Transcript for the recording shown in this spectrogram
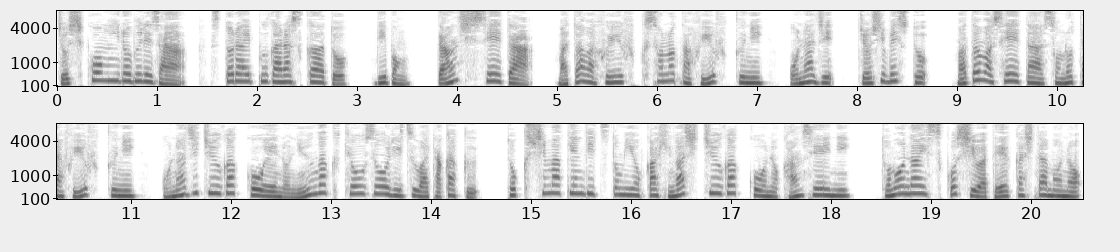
女子紺色ブレザー、ストライプ柄スカート、リボン、男子セーター、または冬服その他冬服に、同じ、女子ベスト、またはセーターその他冬服に、同じ中学校への入学競争率は高く、徳島県立富岡東中学校の開設に伴い少しは低下したものの、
